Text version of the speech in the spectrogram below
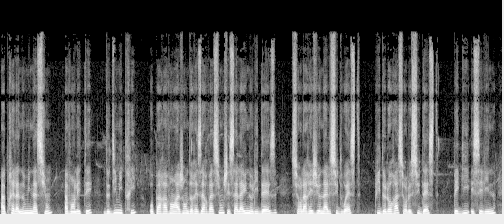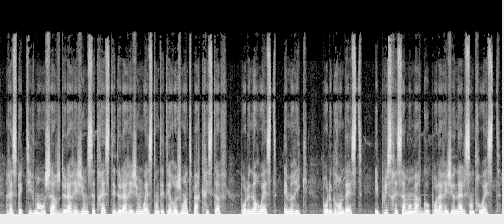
Après la nomination, avant l'été, de Dimitri, auparavant agent de réservation chez Salahin Holidays, sur la régionale sud-ouest, puis de Laura sur le sud-est, Peggy et Céline, respectivement en charge de la région Centre-Est et de la région Ouest, ont été rejointes par Christophe, pour le Nord-Ouest, Emeric, pour le Grand Est, et plus récemment Margot pour la régionale Centre-Ouest.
